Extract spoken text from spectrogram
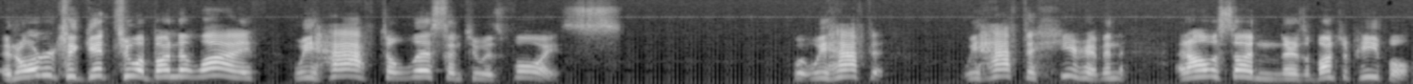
in order to get to abundant life, we have to listen to his voice. We have to, we have to hear him. And, and all of a sudden, there's a bunch of people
